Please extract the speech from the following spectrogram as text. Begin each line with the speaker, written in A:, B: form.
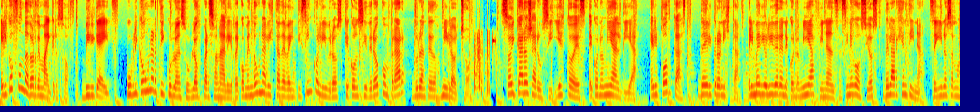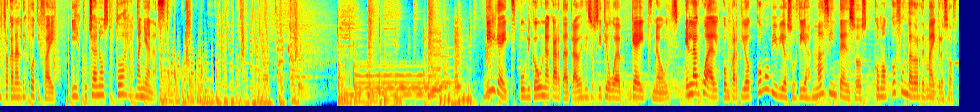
A: El cofundador de Microsoft, Bill Gates, publicó un artículo en su blog personal y recomendó una lista de 25 libros que consideró comprar durante 2008. Soy Caro Yaruzzi y esto es Economía al Día, el podcast de El Cronista, el medio líder en economía, finanzas y negocios de la Argentina. Seguinos en nuestro canal de Spotify y escuchanos todas las mañanas. Bill Gates publicó una carta a través de su sitio web Gates Notes, en la cual compartió cómo vivió sus días más intensos como cofundador de Microsoft.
